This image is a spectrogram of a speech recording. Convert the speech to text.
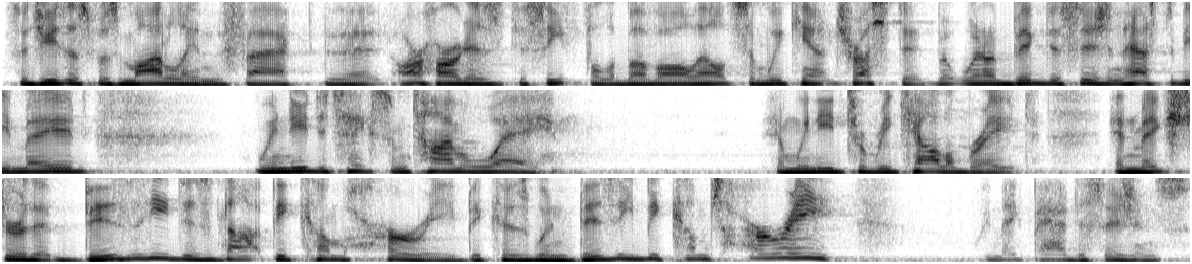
So Jesus was modeling the fact that our heart is deceitful above all else and we can't trust it. But when a big decision has to be made, we need to take some time away and we need to recalibrate and make sure that busy does not become hurry because when busy becomes hurry, we make bad decisions.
